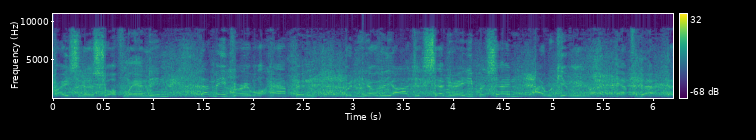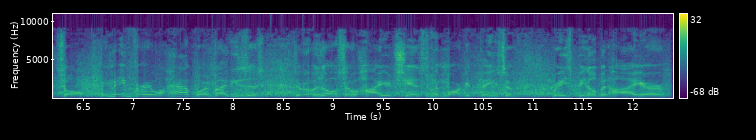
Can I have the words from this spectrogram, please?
pricing a soft landing, that may very well happen, but, you know, the odds at 70 or 80%, I would give them half of that, that's all. We may very well have one, but I think there's, there was also a higher chance in the market thinks of rates being a little bit higher.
